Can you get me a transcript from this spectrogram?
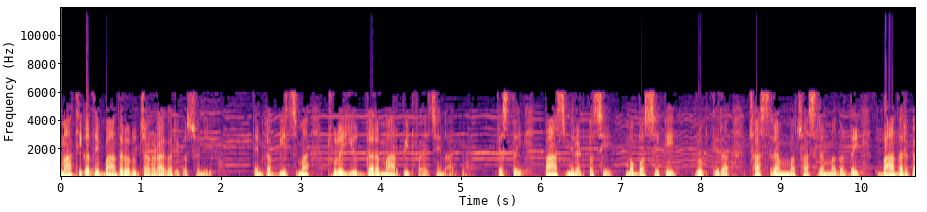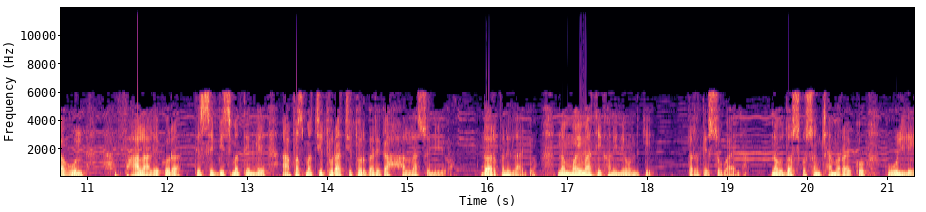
माथि कतै बाँदरहरू झगडा गरेको सुनियो। तिनका बीचमा ठुलै युद्ध र मारपिट भए चाहिँ लाग्यो। त्यस्तै पाँच मिनटपछि म बसेकै रुखतिर छ्वाश्रममा छ्वाश्रममा गर्दै बाँदरका हुल फाल हालेको र त्यसै बीचमा तिनले आपसमा चिथोरा चिथोर गरेका हल्ला सुनियो। डर पनि लाग्यो। न मैमाथि खनिने हुन् कि? तर त्यसो भएन। नौ दसको सङ्ख्यामा रहेको हुलले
